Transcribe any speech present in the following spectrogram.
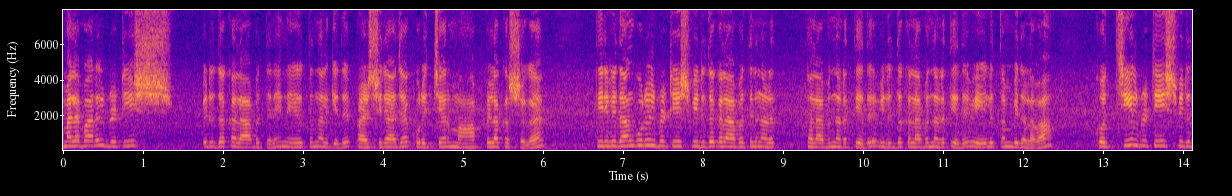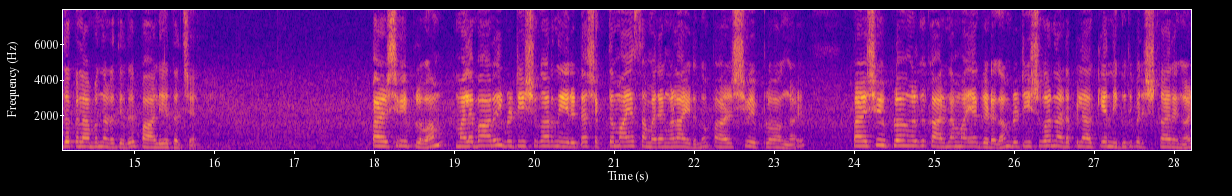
മലബാറിൽ ബ്രിട്ടീഷ് വിരുദ്ധ കലാപത്തിന് നേതൃത്വം നൽകിയത് പഴശ്ശിരാജ കുറിച്യർ മാപ്പിള കർഷകർ. തിരുവിതാംകൂറിൽ ബ്രിട്ടീഷ് വിരുദ്ധ കലാപത്തിന് നട കലാപം നടത്തിയത് വിരുദ്ധ കലാപം നടത്തിയത് വേലുത്തമ്പി തളവ കൊച്ചിയിൽ ബ്രിട്ടീഷ് വിരുദ്ധ കലാപം നടത്തിയത് പാലിയത്തച്ചൻ പഴശ്ശി വിപ്ലവം. മലബാറിൽ ബ്രിട്ടീഷുകാർ നേരിട്ട ശക്തമായ സമരങ്ങളായിരുന്നു പഴശ്ശി വിപ്ലവങ്ങൾ. പഴശ്ശി വിപ്ലവങ്ങൾക്ക് കാരണമായ ഘടകം ബ്രിട്ടീഷുകാർ നടപ്പിലാക്കിയ നികുതി പരിഷ്കാരങ്ങൾ.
